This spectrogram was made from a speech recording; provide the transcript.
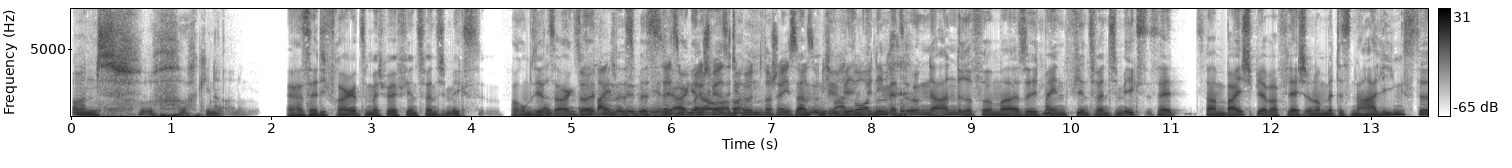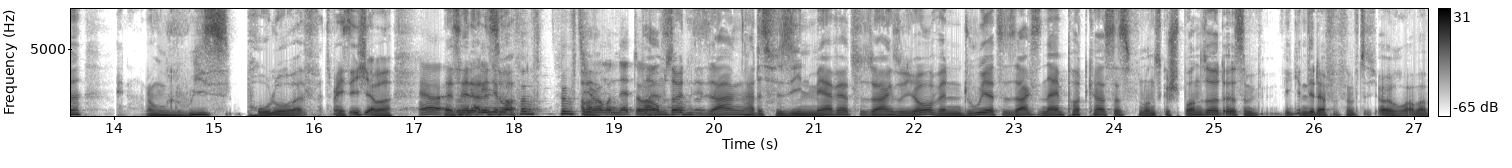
Und, ach, keine Ahnung. Ja, ist ja die Frage zum Beispiel bei 24MX, warum sie jetzt Also, sagen das sollten, Beispiel es ist Das ist ja, zum Beispiel, genau, also die würden wahrscheinlich sagen, so nicht wir, mal wir, nehmen jetzt irgendeine andere Firma. Also ich meine, 24MX ist halt zwar ein Beispiel, aber vielleicht auch noch mit das naheliegendste. Ahnung, Luis Polo, was, was weiß ich, aber Ja, Das ist also halt alles so- von fünf- 50 Aber Euro netto. Warum Also, sollten sie sagen, hat es für sie einen Mehrwert zu sagen, so, jo, wenn du jetzt sagst, in deinem Podcast, das von uns gesponsert ist und wir geben dir dafür 50 Euro, aber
